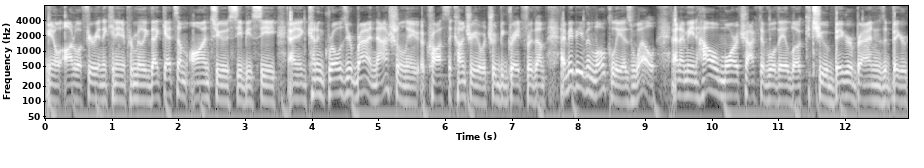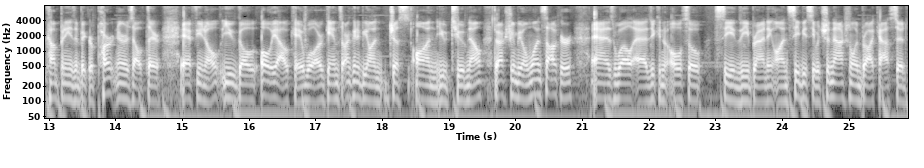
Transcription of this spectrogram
you know Ottawa Fury in the Canadian Premier League that gets them onto CBC and it kind of grows your brand nationally across the country which would be great for them and maybe even locally as well. And I mean how more attractive will they look to bigger brands and bigger companies and bigger partners out there if you know you go oh yeah okay well our games aren't going to be on just on YouTube now. They're actually going to be on One Soccer as well as you can also see the branding on CBC which is a nationally broadcasted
